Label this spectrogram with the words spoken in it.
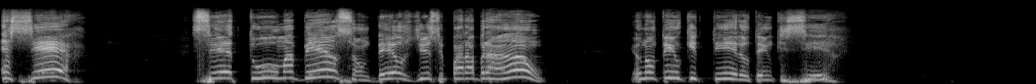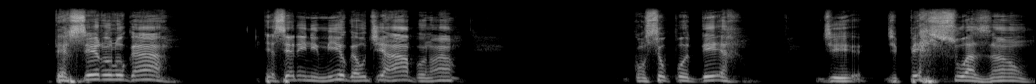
é ser. Ser tu uma bênção. Deus disse para Abraão: Eu não tenho que ter, eu tenho que ser. Terceiro lugar, terceiro inimigo é o diabo, não é? Com seu poder de, de persuasão.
